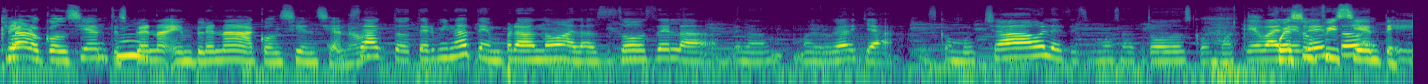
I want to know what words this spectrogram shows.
Claro, conscientes, plena, en plena conciencia, ¿no? Exacto, termina temprano a las 2 de la, de la madrugada, ya, es como chao, les decimos a todos como a qué va Fue suficiente.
